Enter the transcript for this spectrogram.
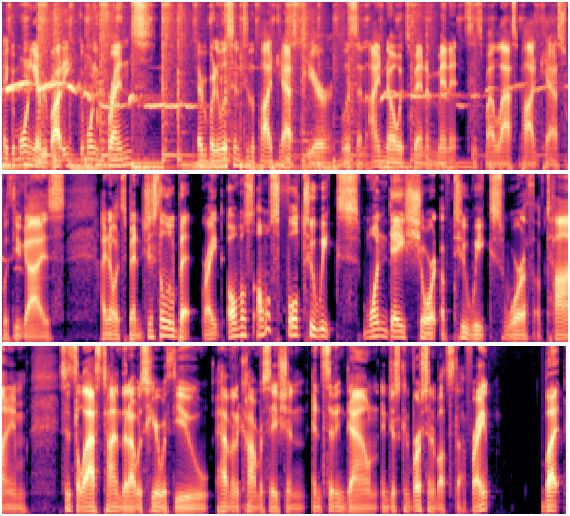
Hey, good morning, everybody. Good morning, friends. Everybody listening to the podcast here. Listen, I know it's been a minute since my last podcast with you guys. I know it's been just a little bit, right? Almost almost full 2 weeks. One day short of 2 weeks worth of time since the last time that I was here with you having a conversation and sitting down and just conversing about stuff, right? But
